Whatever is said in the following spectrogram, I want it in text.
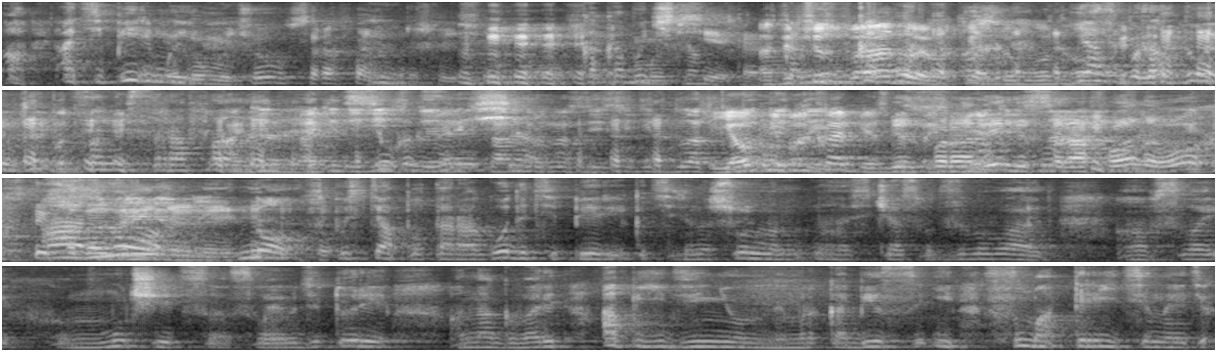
А, а теперь Я мы... думаю, что вы в сарафане пришли? Как обычно. все как А ты что с бородой, вот я думал? Я с бородой, вы пацаны в сарафане. Один, единственный Александр у нас здесь сидит гладкий. Я вот мракобес. Без бороды, без сарафана, ох ты подозрительный. но, спустя полтора года теперь Екатерина Шульман а, сейчас вот завывает а, в своих, мучается своей аудитории. Она говорит, объединенные мракобесы, и смотрите на этих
